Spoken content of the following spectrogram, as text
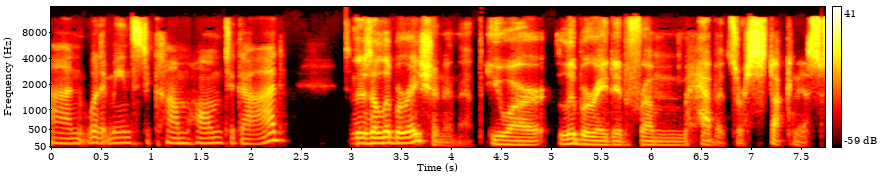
on what it means to come home to God. There's a liberation in that. You are liberated from habits or stuckness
